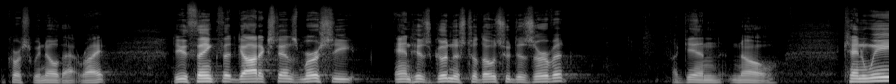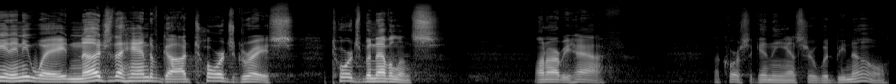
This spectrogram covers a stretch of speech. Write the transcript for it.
Of course, we know that, right? Do you think that God extends mercy and his goodness to those who deserve it? Again, no. Can we in any way nudge the hand of God towards grace, towards benevolence on our behalf? Of course, again, the answer would be no.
